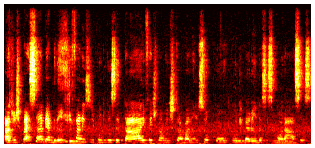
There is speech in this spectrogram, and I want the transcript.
a gente percebe a grande Sim. diferença de quando você está efetivamente trabalhando seu corpo, liberando essas Uhum. coraças,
